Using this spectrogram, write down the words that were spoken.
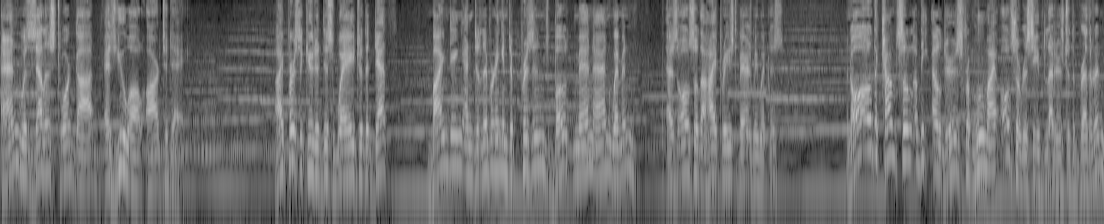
and was zealous toward God as you all are today. I persecuted this way to the death, binding and delivering into prisons both men and women, as also the high priest bears me witness, and all the council of the elders, from whom I also received letters to the brethren,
